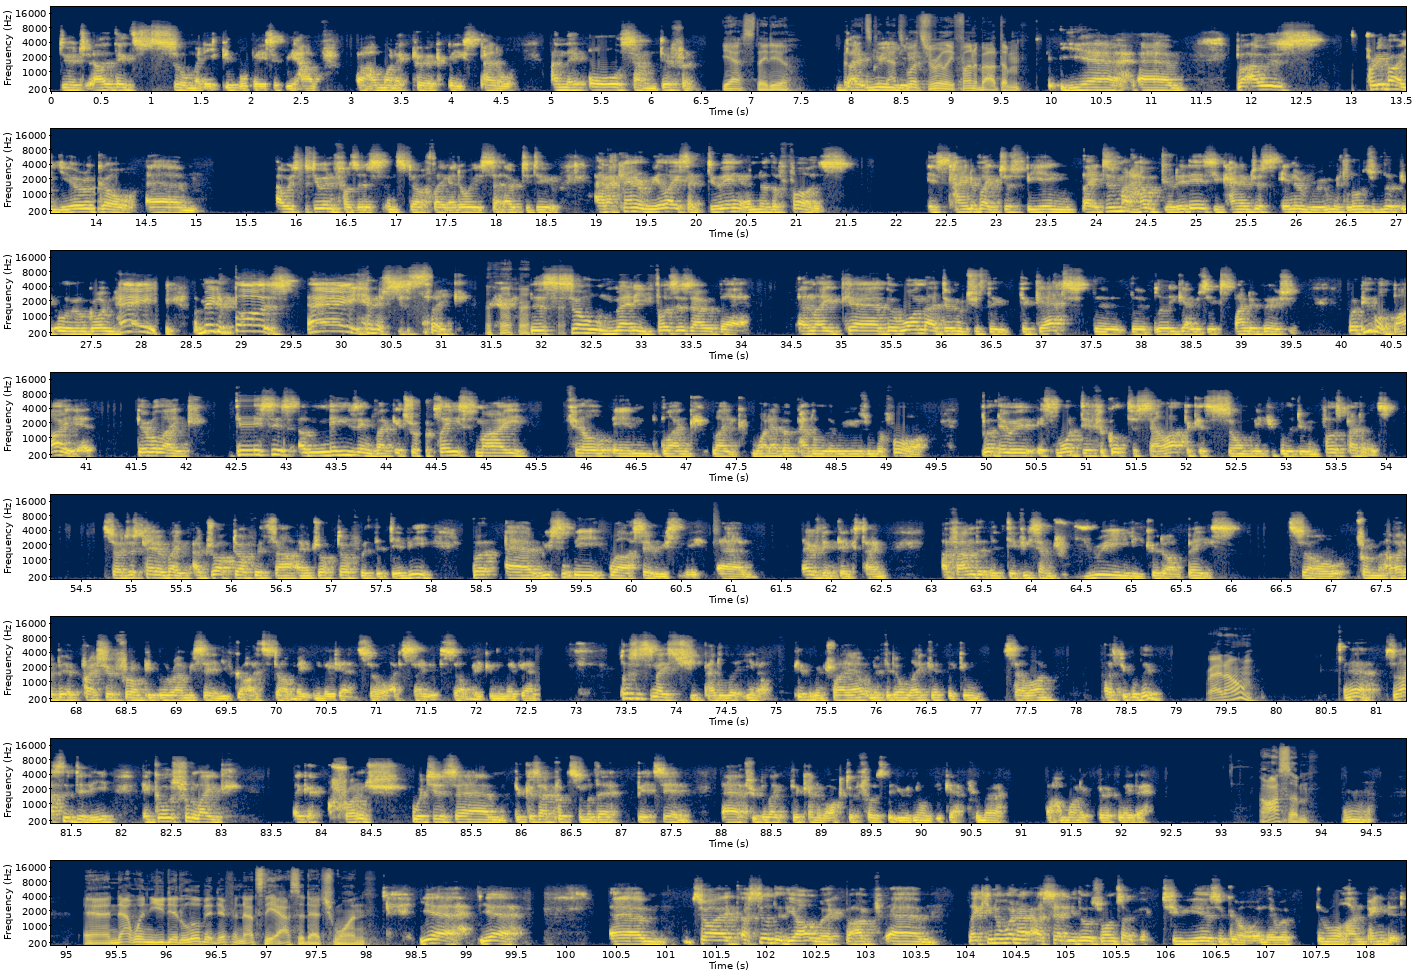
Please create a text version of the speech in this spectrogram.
Dude, I think so many people basically have a harmonic perk based pedal, and they all sound different. Yes, they do. But Like, that's, that's what's really fun about them. Yeah, um, but I was probably about a year ago. Um, I was doing fuzzes and stuff like I'd always set out to do, and I kind of realized that doing another fuzz is kind of like just being like it doesn't matter how good it is. You're kind of just in a room with loads of the people who are going, "Hey, I made a fuzz! Hey!" And it's just like there's so many fuzzes out there. And like uh, the one that I done, which was the the Get, the the bloody Get was the expanded version. When people buy it, they were like, "This is amazing! Like it's replaced my fill in blank like whatever pedal they were using before. But they were, it's more difficult to sell that because so many people are doing fuzz pedals. So I just kind of like I dropped off with that and I dropped off with the Divi. But uh, recently, well, I say recently, um, everything takes time. I found that the Divi sounds really good on bass. So from I've had a bit of pressure from people around me saying you've got to start making them again. So I decided to start making them again. Plus, it's a nice cheap pedal that you know people can try out, and if they don't like it, they can sell on, as people do. Right on. Yeah, so that's the Divi. It goes from like like a crunch, which is um, because I put some of the bits in uh, through to like the kind of octave fuzz that you would normally get from a, a harmonic percolator. Awesome. And that one you did a little bit different. That's the acid etch one. Yeah, yeah. Um, so I, I still did the artwork, but I've um, like you know when I, I sent you those ones like, like two years ago, and they were they were all hand painted.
